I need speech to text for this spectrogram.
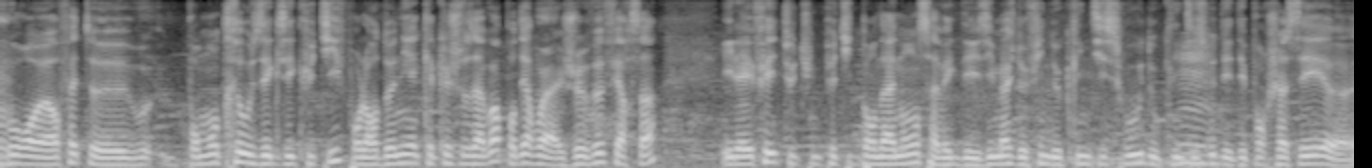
pour en fait pour montrer aux exécutifs pour leur donner quelque chose à voir pour dire voilà je veux faire ça il avait fait toute une petite bande-annonce avec des images de films de Clint Eastwood où Clint Mm. Eastwood était pourchassé, euh,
